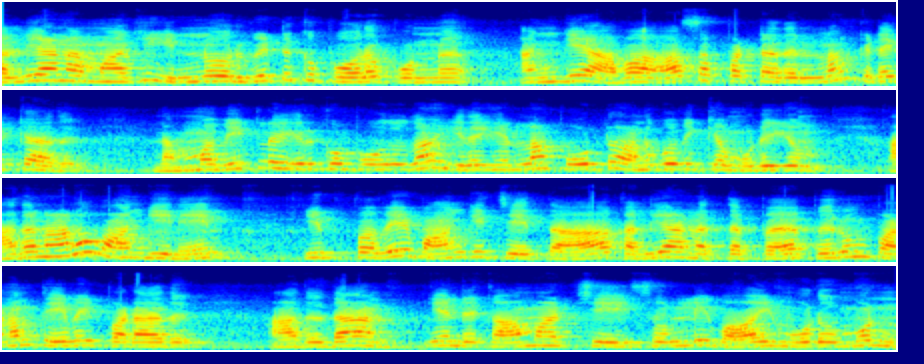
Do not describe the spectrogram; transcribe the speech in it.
கல்யாணமாகி இன்னொரு வீட்டுக்கு போகிற பொண்ணு. அங்கே அவள் ஆசைப்பட்டதெல்லாம் கிடைக்காது. நம்ம வீட்டில் இருக்கும்போது தான் இதையெல்லாம் போட்டு அனுபவிக்க முடியும். அதனால் வாங்கினேன். இப்போவே வாங்கி சேர்த்தா கல்யாணத்தப்ப பெரும் பணம் தேவைப்படாது. அதுதான் என்று காமாட்சி சொல்லி வாய் மூடும் முன்.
